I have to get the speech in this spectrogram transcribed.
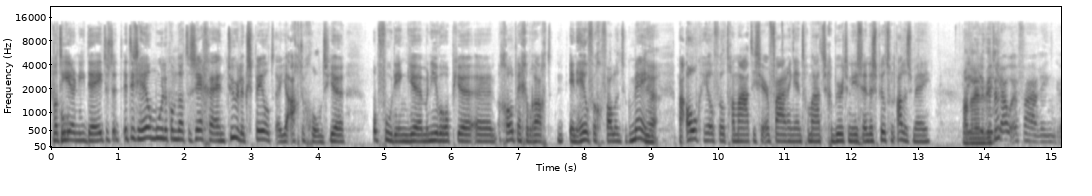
Wat hij er niet deed. Dus het, het, is heel moeilijk om dat te zeggen. En tuurlijk speelt uh, je achtergrond, je opvoeding, je manier waarop je uh, groot bent gebracht... in heel veel gevallen natuurlijk mee. Ja. Maar ook heel veel traumatische ervaringen en traumatische gebeurtenissen. En er speelt van alles mee. Madeleine Witte? Met jouw ervaring uh,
